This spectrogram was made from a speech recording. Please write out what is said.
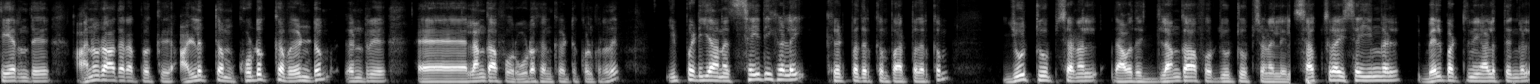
சேர்ந்து அனுராதரப்புக்கு அழுத்தம் கொடுக்க வேண்டும் என்று லங்காபூர் ஊடகம் கேட்டுக்கொள்கிறது. இப்படியான செய்திகளை கேட்பதற்கும் பார்ப்பதற்கும் யூடியூப் சேனல் அதாவது லங்கா ஃபார் யூடியூப் சேனலில் சப்ஸ்கிரைப் செய்யுங்கள் பெல் பட்டனை அழுத்துங்கள்.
